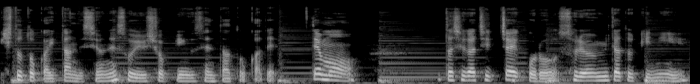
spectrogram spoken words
人とかいたんですよね。そういうショッピングセンターとかで。でも、私がちっちゃい頃、それを見たときに、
